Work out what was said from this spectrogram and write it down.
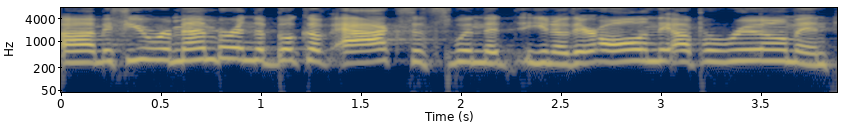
Um, if you remember in the book of Acts, it's when the, you know, they're all in the upper room and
